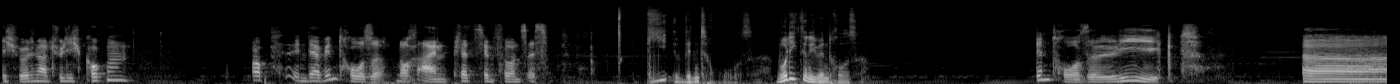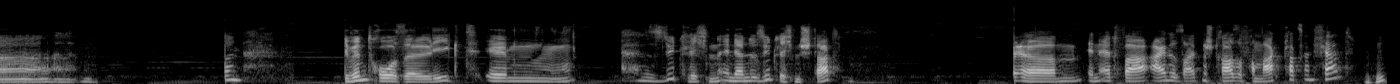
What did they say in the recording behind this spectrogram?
Ich würde natürlich gucken, ob in der Windrose noch ein Plätzchen für uns ist. Die Windrose. Wo liegt denn die Windrose? Windrose liegt. Äh, die Windrose liegt im südlichen, in der südlichen Stadt. Ähm, in etwa eine Seitenstraße vom Marktplatz entfernt. Mhm.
